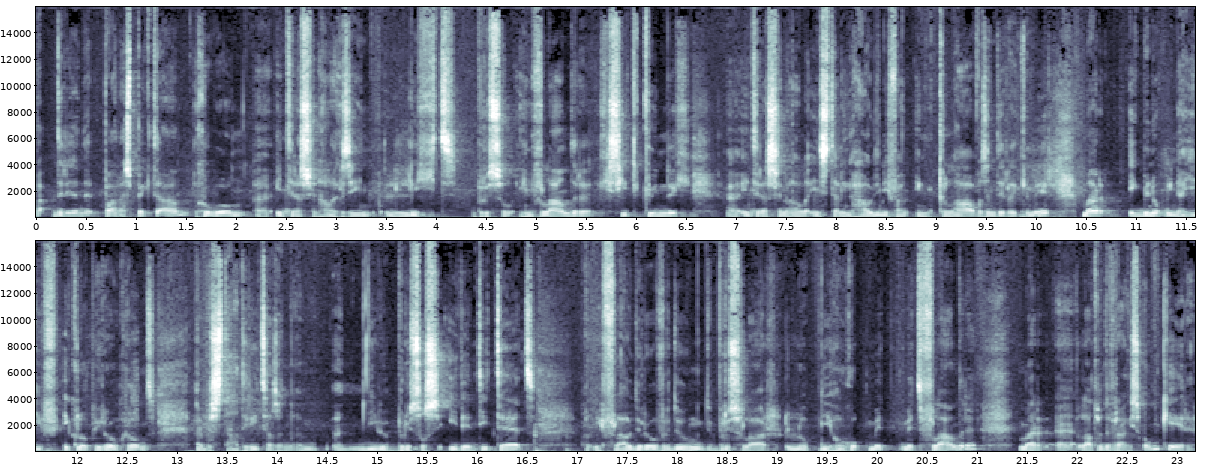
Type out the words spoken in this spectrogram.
Er zijn een paar aspecten aan. Gewoon uh, internationaal gezien ligt Brussel in Vlaanderen, geschiedkundig. Uh, internationale instellingen houden niet van enclaves en dergelijke meer. Maar ik ben ook niet naïef. Ik loop hier ook rond. Er bestaat hier iets als een, een, nieuwe Brusselse identiteit. Ik wil niet flauw erover doen. De Brusselaar loopt niet hoog op met, met Vlaanderen. Maar uh, laten we de vraag eens omkeren.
